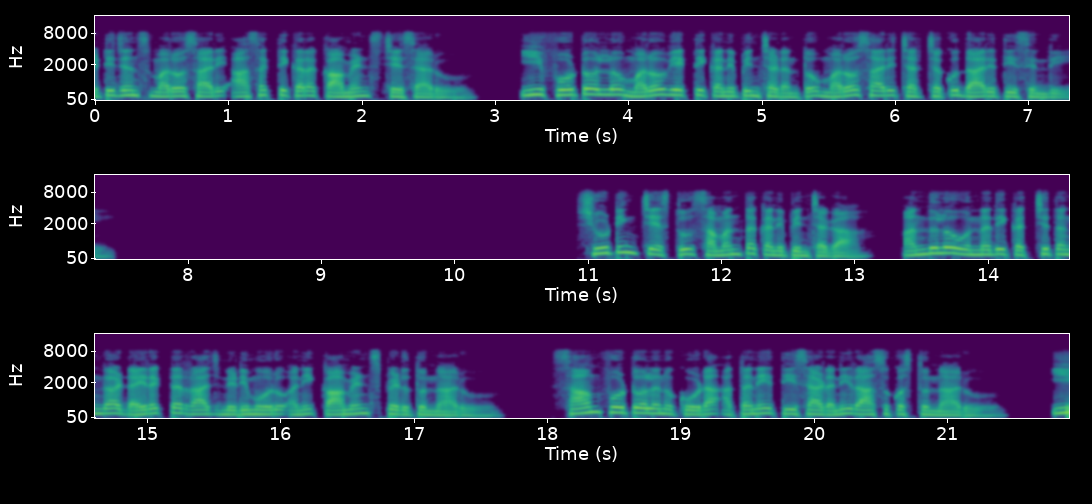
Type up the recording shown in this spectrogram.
నెటిజన్స్ మరోసారి ఆసక్తికర కామెంట్స్ చేశారు. ఈ ఫోటోల్లో మరో వ్యక్తి కనిపించడంతో మరోసారి చర్చకు దారితీసింది షూటింగ్ చేస్తూ సమంత కనిపించగా అందులో ఉన్నది ఖచ్చితంగా డైరెక్టర్ రాజ్ నిడిమోరు అని కామెంట్స్ పెడుతున్నారు. సామ్ ఫోటోలను కూడా అతనే తీశాడని రాసుకొస్తున్నారు. ఈ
